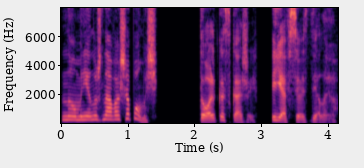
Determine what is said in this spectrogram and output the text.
но мне нужна ваша помощь. Только скажи, я все сделаю.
